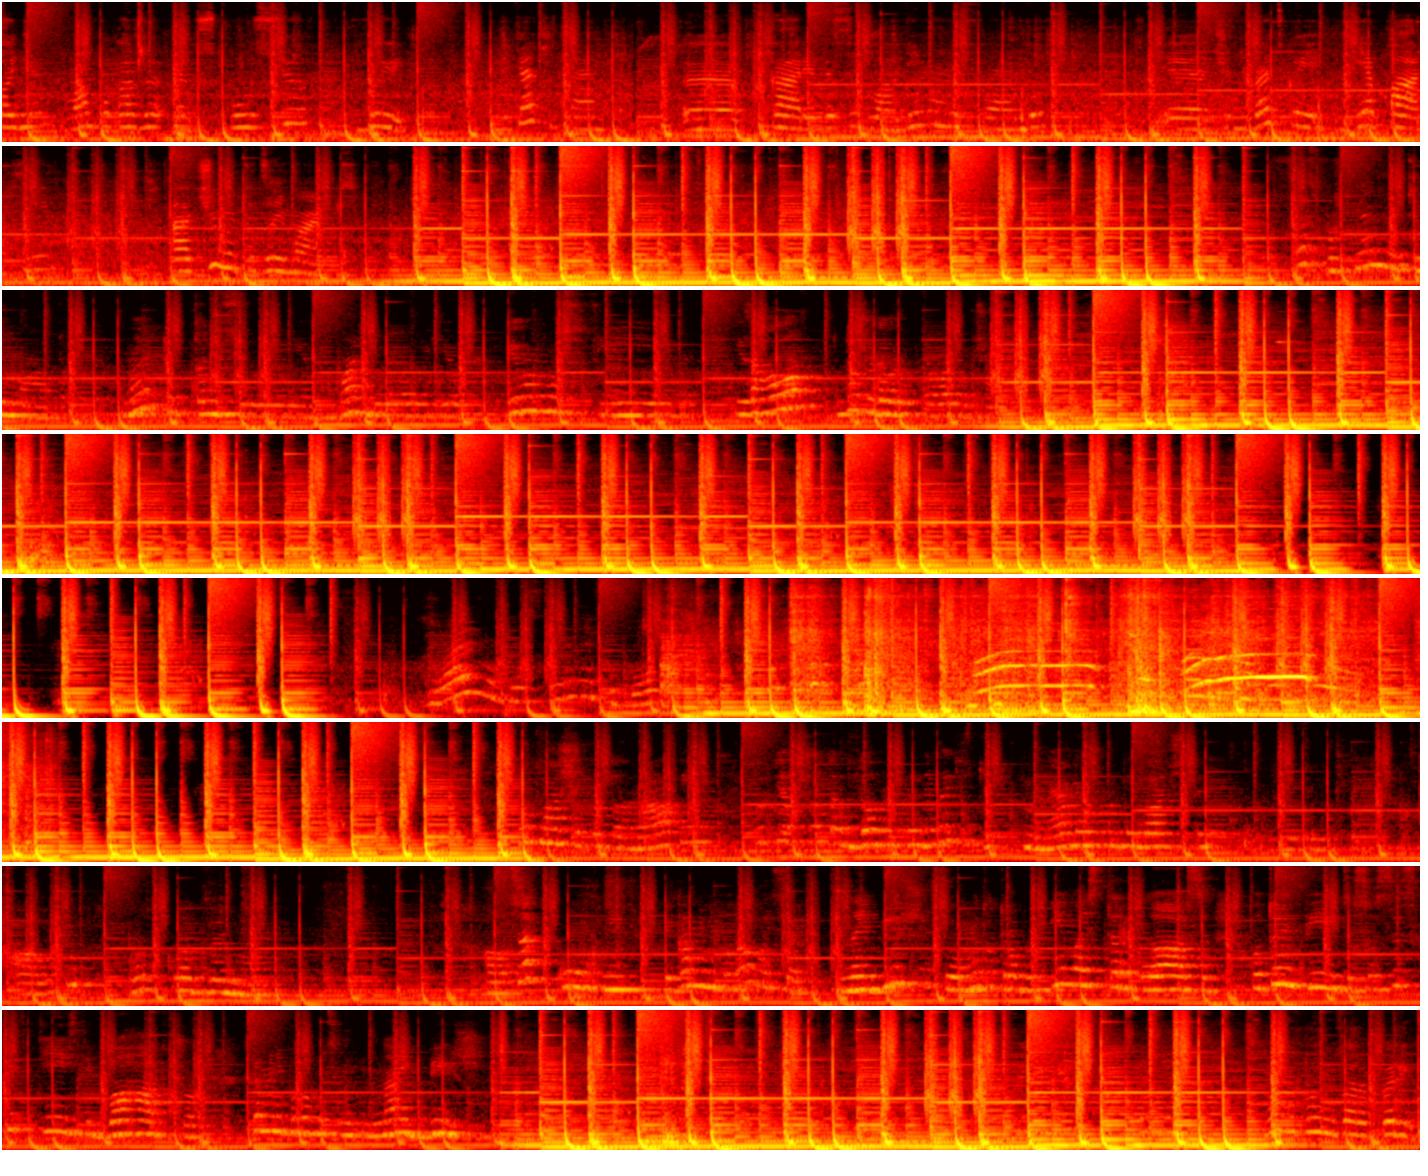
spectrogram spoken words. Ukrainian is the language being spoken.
Сьогодні вам покажу екскурсію в дитячий центр е, Карітасі благодійному фонду е, Чернівецької єпархії. А чим ми тут займаємось? Розклад занять. А оце кухня, яка мені подобається найбільше всього. Ми тут робимо і майстер-класи, готуємо піцу, сосиски в тісті, багато чого. Це мені подобається найбільше. Ми готуємо зараз пиріг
